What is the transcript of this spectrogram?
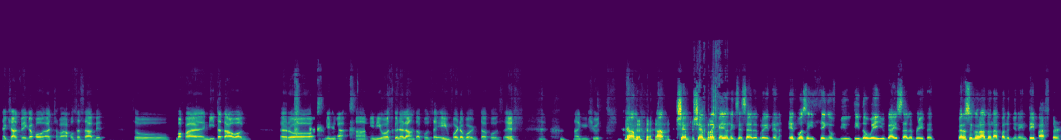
nag-shot fake ako at saka ako sasabit. So, baka hindi tatawag. Pero, yun nga, ah, iniwas ko na lang. Tapos, I aim for the board. Tapos, ayun, naging shoot. Um, um, syem- syempre kayo nagse-celebrate and it was a thing of beauty the way you guys celebrated. Pero sigurado napanood nyo na yung tape after.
